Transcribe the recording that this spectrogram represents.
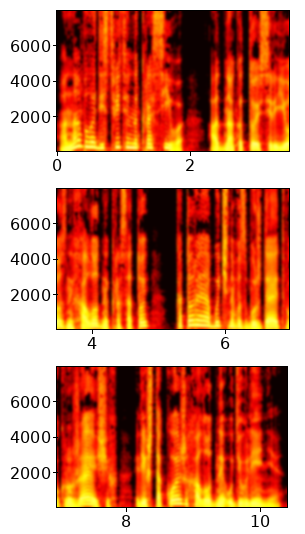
Она была действительно красива, однако той серьезной, холодной красотой, которая обычно возбуждает в окружающих лишь такое же холодное удивление —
